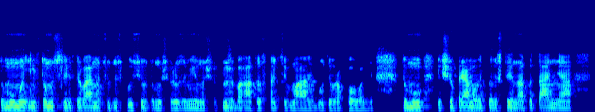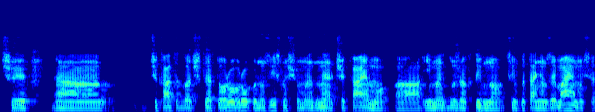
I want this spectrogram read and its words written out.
Тому ми і в тому числі відкриваємо цю дискусію, тому що розуміємо, що дуже багато аспектів має бути враховані. Тому, якщо прямо відповісти на питання, чи е, чекати 24-го року, ну звісно, що ми не чекаємо, а, і ми дуже активно цим питанням займаємося.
